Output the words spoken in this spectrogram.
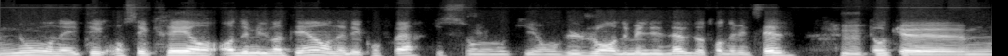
Nous, on a été, on s'est créé en, en, 2021. On a des confrères qui sont, qui ont vu le jour en 2019, d'autres en 2016. Hmm. Donc, euh,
